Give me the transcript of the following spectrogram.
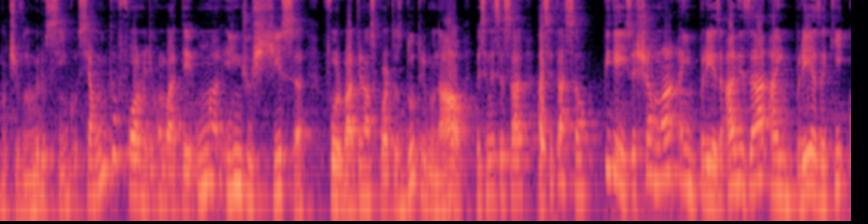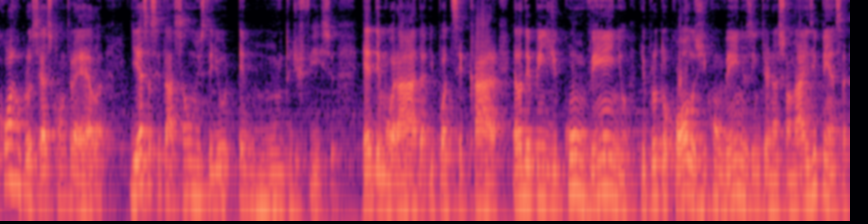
Motivo número 5: se a única forma de combater uma injustiça for bater nas portas do tribunal, vai ser necessário a citação. O que é isso? É chamar a empresa, avisar a empresa que corre um processo contra ela. E essa citação no exterior é muito difícil é demorada e pode ser cara. Ela depende de convênio, de protocolos de convênios internacionais e pensa,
